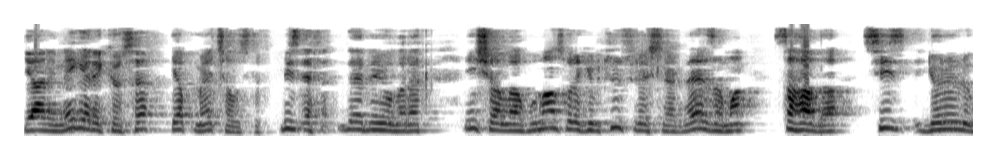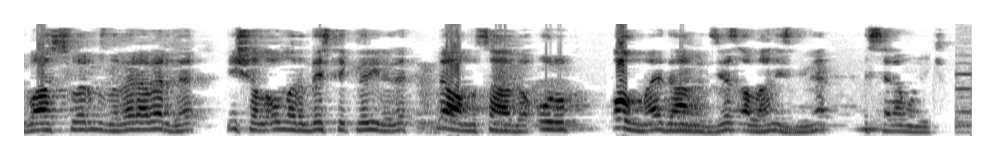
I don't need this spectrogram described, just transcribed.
yani ne gerekiyorsa yapmaya çalıştık. Biz Derneği olarak inşallah bundan sonraki bütün süreçlerde her zaman sahada siz gönüllü bağışçılarımızla beraber de inşallah onların destekleriyle de devamlı sahada olup olmaya devam edeceğiz Allah'ın izniyle. Esselamu Aleyküm.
